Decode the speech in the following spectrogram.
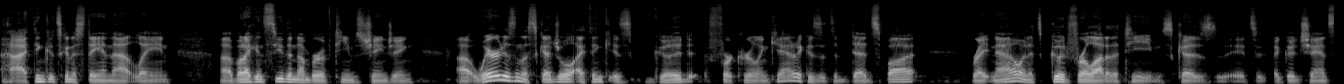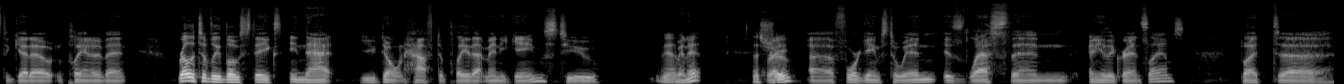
I think it's going to stay in that lane. Uh, but I can see the number of teams changing. Uh, where it is in the schedule, I think is good for Curling Canada because it's a dead spot right now, and it's good for a lot of the teams because it's a, good chance to get out and play an event relatively low stakes in that you don't have to play that many games to Yeah, win it. that's right? true. Uh, four games to win is less than any of the Grand Slams, but uh,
